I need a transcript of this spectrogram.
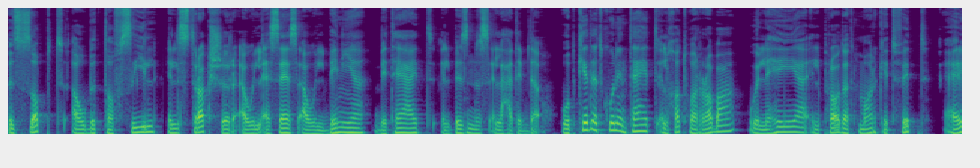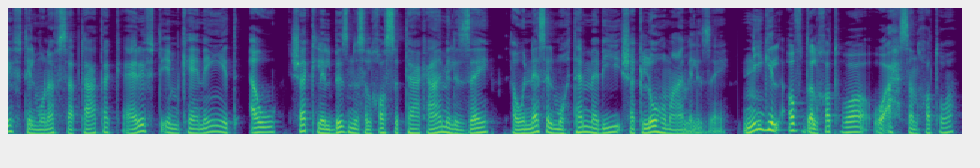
بالظبط أو بالتفصيل ال structure أو الأساس أو البنية بتاعة ال business اللي هتبدأه؟ وبكده تكون انتهت الخطوة الرابعة واللي هي ال product market fit عرفت المنافسة بتاعتك عرفت إمكانية أو شكل ال business الخاص بتاعك عامل إزاي أو الناس المهتمة بيه شكلهم عامل إزاي. نيجي لأفضل خطوة وأحسن خطوة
